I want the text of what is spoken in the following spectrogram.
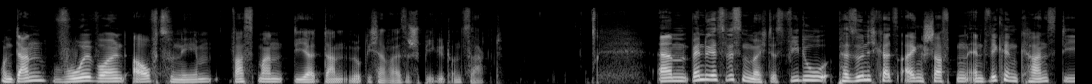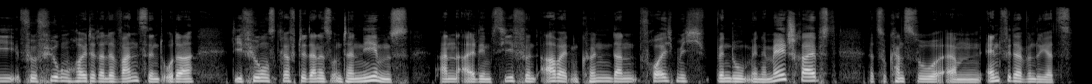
Und dann wohlwollend aufzunehmen, was man dir dann möglicherweise spiegelt und sagt. Ähm, wenn du jetzt wissen möchtest, wie du Persönlichkeitseigenschaften entwickeln kannst, die für Führung heute relevant sind oder die Führungskräfte deines Unternehmens an all dem zielführend arbeiten können, dann freue ich mich, wenn du mir eine Mail schreibst. Dazu kannst du ähm, entweder, wenn du jetzt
